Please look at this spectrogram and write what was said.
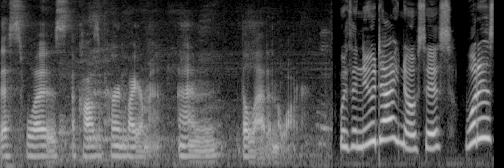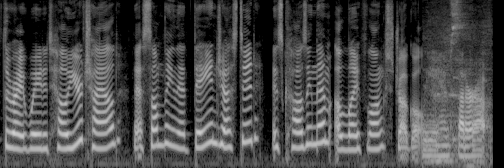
this was a cause of her environment and the lead in the water. With a new diagnosis, what is the right way to tell your child that something that they ingested is causing them a lifelong struggle? We have set her up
